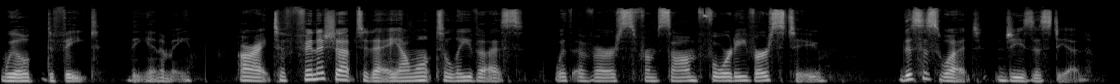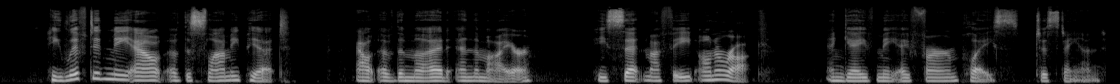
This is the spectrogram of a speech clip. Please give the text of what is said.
will defeat the enemy. All right, to finish up today, I want to leave us with a verse from Psalm 40, verse 2. This is what Jesus did He lifted me out of the slimy pit, out of the mud and the mire. He set my feet on a rock and gave me a firm place to stand.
